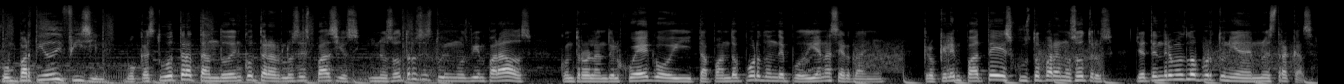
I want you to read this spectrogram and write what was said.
Fue un partido difícil, Boca estuvo tratando de encontrar los espacios y nosotros estuvimos bien parados, controlando el juego y tapando por donde podían hacer daño. Creo que el empate es justo para nosotros, ya tendremos la oportunidad en nuestra casa.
